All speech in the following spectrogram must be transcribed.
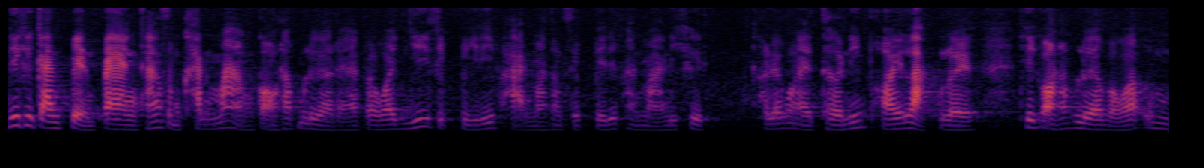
นี่คือการเปลี่ยนแปลงครั้งสำคัญมากของกองทัพเรือนะครับแปลว่า 20 ปีที่ผ่านมาทำสิปีที่ผ่านมานี่คือเขาเรียกว่าไง turning point หลักเลย ที่กองทัพเรือบอกว่าอืม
